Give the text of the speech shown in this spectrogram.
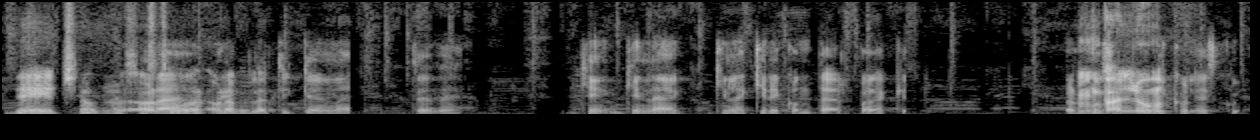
De hecho, sí Ahora, ahora platiquen ustedes ¿Quién, quién la, quién la quiere contar para que escuche?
